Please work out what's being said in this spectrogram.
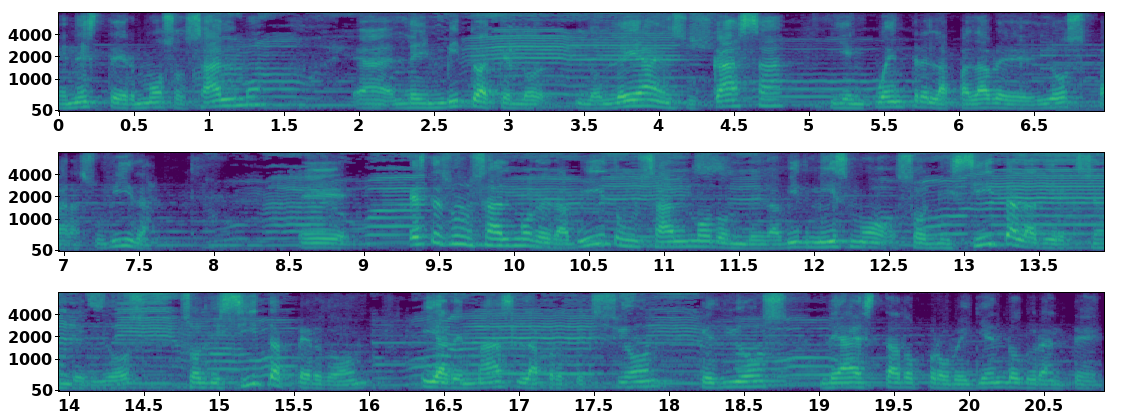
en este hermoso salmo. Eh, le invito a que lo, lea en su casa y encuentre la palabra de Dios para su vida. Eh, este es un salmo de David, un salmo donde David mismo solicita la dirección de Dios, solicita perdón y además la protección que Dios le ha estado proveyendo durante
